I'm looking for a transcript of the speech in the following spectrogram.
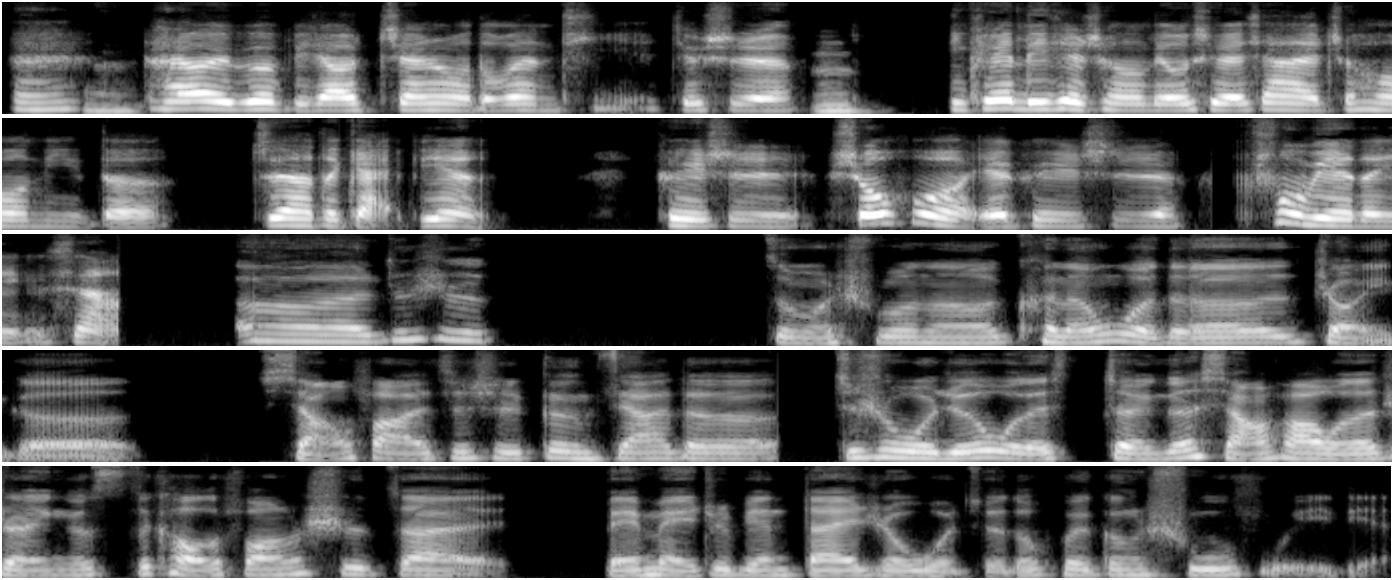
哎，还有一个比较 general 的问题，就是，嗯，你可以理解成留学下来之后，你的最大的改变，可以是收获，也可以是负面的影响。呃，就是怎么说呢？可能我的整一个想法就是更加的，就是我觉得我的整一个想法，我的整一个思考的方式，在北美这边待着，我觉得会更舒服一点。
